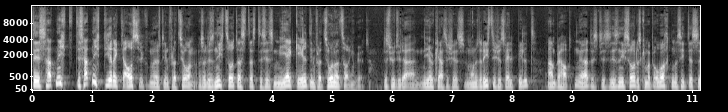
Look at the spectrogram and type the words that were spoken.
das hat, nicht, das hat nicht direkte Auswirkungen auf die Inflation. Also das ist nicht so, dass, dass dieses mehr Geld Inflation erzeugen wird. Das wird wieder ein neoklassisches, monetaristisches Weltbild ähm, behaupten. Ja, das, das, ist nicht so, das kann man beobachten. Man sieht, dass,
